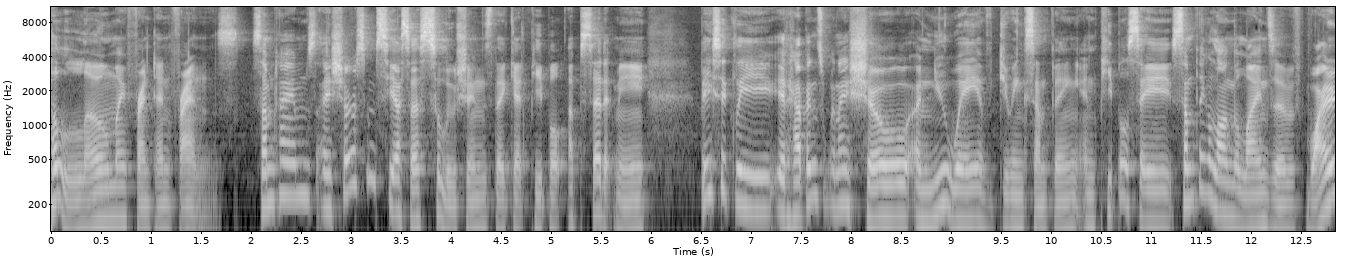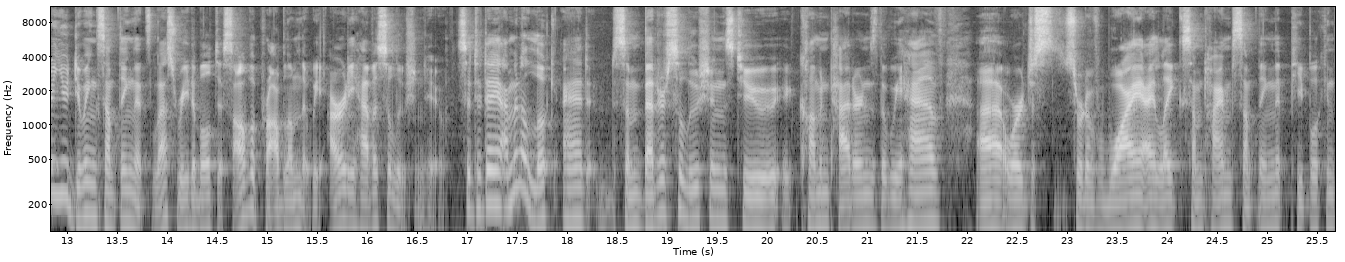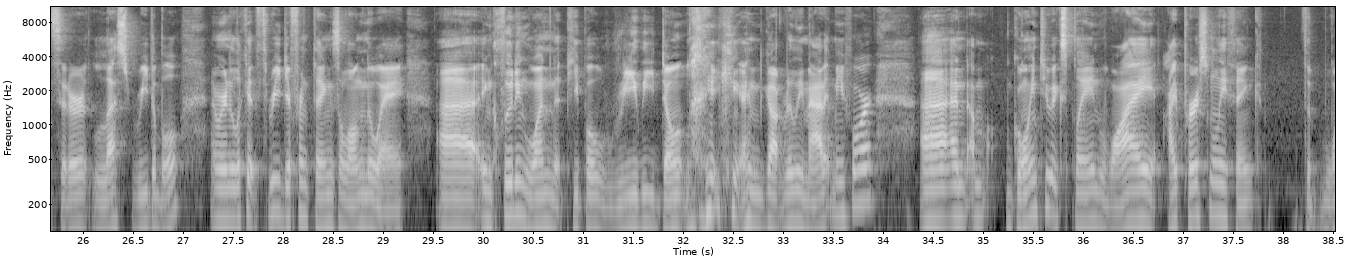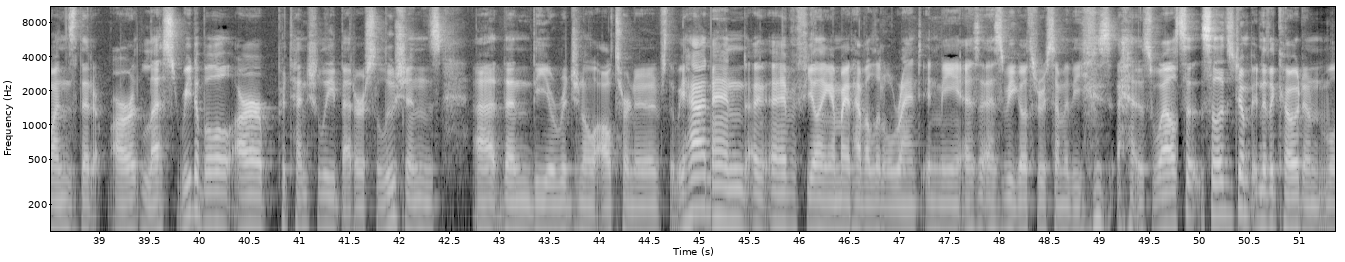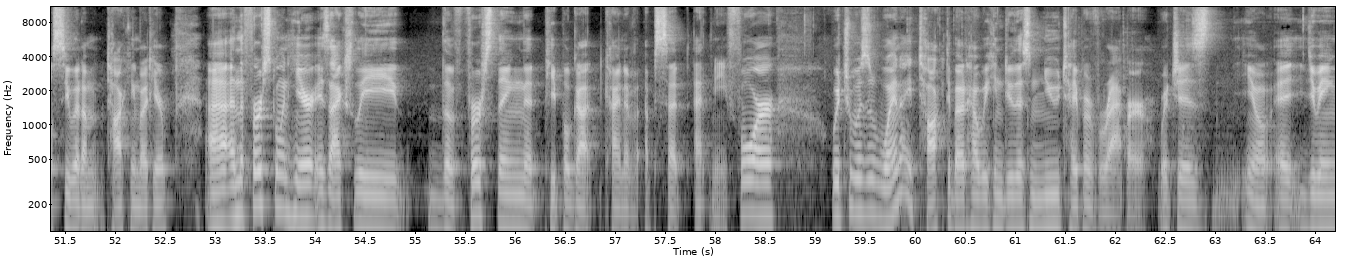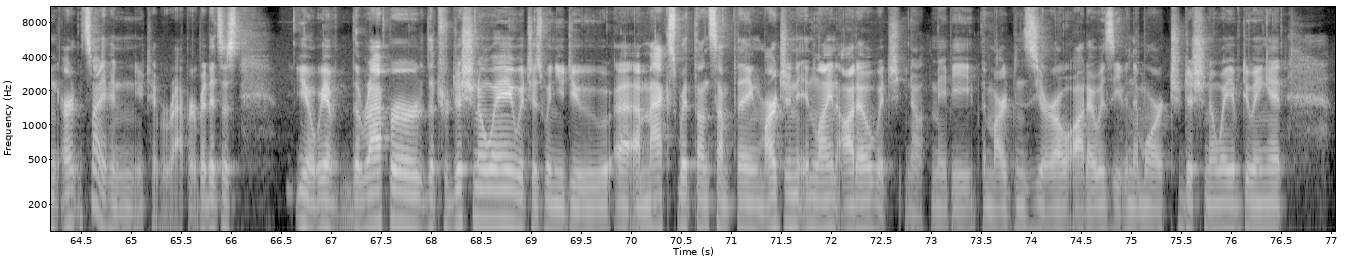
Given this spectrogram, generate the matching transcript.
Hello, my front-end friends. Sometimes I share some CSS solutions that get people upset at me Basically, it happens when I show a new way of doing something and people say something along the lines of, why are you doing something that's less readable to solve a problem that we already have a solution to? So today I'm going to look at some better solutions to common patterns that we have, uh, or just sort of why I like sometimes something that people consider less readable. And we're going to look at three different things along the way, uh, including one that people really don't like and got really mad at me for. Uh, and I'm going to explain why I personally think the ones that are less readable are potentially better solutions uh, than the original alternatives that we had. And I, I, have a feeling I might have a little rant in me as, as we go through some of these as well. So, so let's jump into the code and we'll see what I'm talking about here. Uh, and the first one here is actually the first thing that people got kind of upset at me for, which was when I talked about how we can do this new type of wrapper, which is, you know, uh, doing, or it's not even a new type of wrapper, but it's just, you know, we have the wrapper the traditional way, which is when you do a, a max width on something, margin inline auto, which, you know, maybe the margin zero auto is even the more traditional way of doing it.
